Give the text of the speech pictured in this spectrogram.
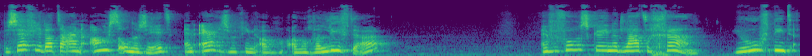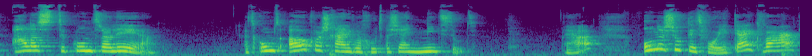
besef je dat daar een angst onder zit en ergens misschien ook nog wel liefde. En vervolgens kun je het laten gaan. Je hoeft niet alles te controleren. Het komt ook waarschijnlijk wel goed als jij niets doet. Ja? Onderzoek dit voor je. Kijk waar,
